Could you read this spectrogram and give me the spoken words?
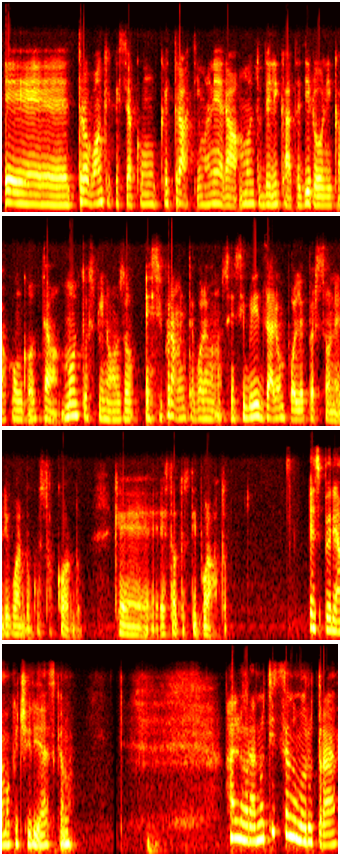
E trovo anche che sia comunque tratti in maniera molto delicata ed ironica, comunque un tema molto spinoso e sicuramente volevano sensibilizzare un po' le persone riguardo questo accordo che è stato stipulato. E speriamo che ci riescano. Allora, notizia numero 3.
